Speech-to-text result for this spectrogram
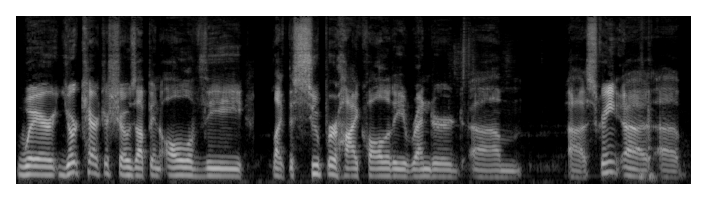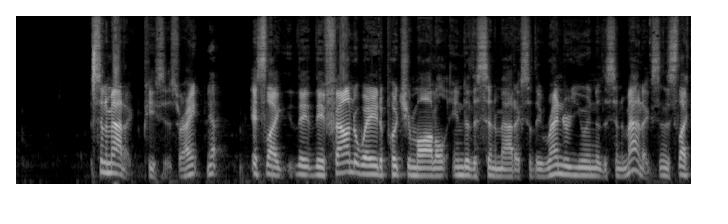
where your character shows up in all of the like the super high quality rendered um uh screen uh uh cinematic pieces, right? Yep. It's like they they found a way to put your model into the cinematics, so they render you into the cinematics, and it's like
